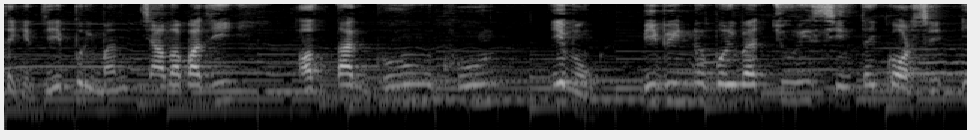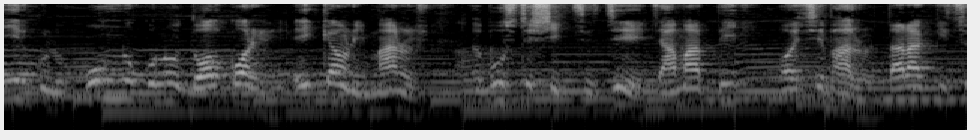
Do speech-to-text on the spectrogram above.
থেকে যে পরিমাণ চাঁদাবাজি, হত্যা ঘুম খুন এবং বিভিন্ন পরিবার চুরি ছিনতাই করছে, এরগুলো অন্য কোনো দল করেনি এই কারণে মানুষ বুঝতে শিখছে যে জামাতি হয়েছে ভালো, তারা কিছু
